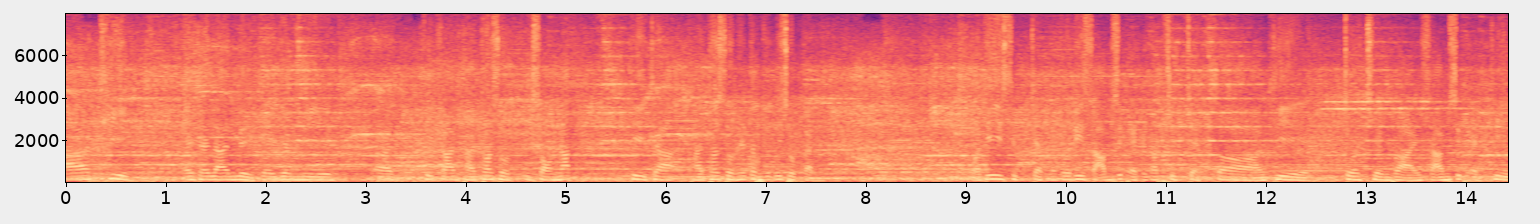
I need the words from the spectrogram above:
อาชีพในไทยแลนด์ลีกยังมีเอ่อคือการถ่ายทอดสดอีก 2 นัด ที่จะถ่ายทอดสดให้ท่านผู้ชมได้ชมกันวันที่ 17และวันที่ 31นะครับ17 ก็ที่จังหวัดเชียงราย 31 ที่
